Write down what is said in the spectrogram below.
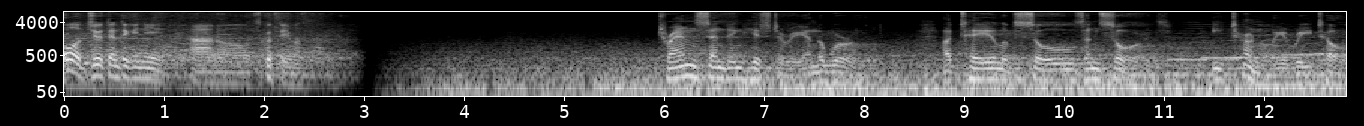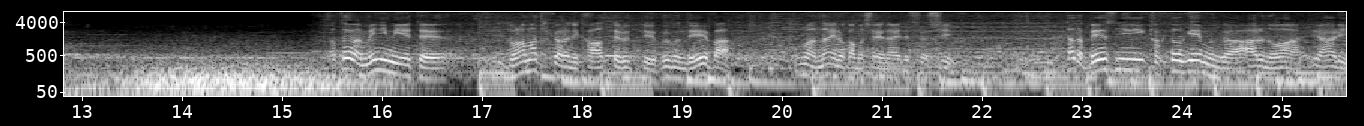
を重点的にあの作っています Transcending history and the world. A tale of souls and swords, eternally retold. 例えば目に見えてドラマティカルに変わってるっていう部分で言えばまあないのかもしれないでしょうしただベースに格闘ゲームがあるのはやはり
